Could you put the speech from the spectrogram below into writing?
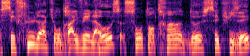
ces flux-là qui ont drivé la hausse sont en train de s'épuiser.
